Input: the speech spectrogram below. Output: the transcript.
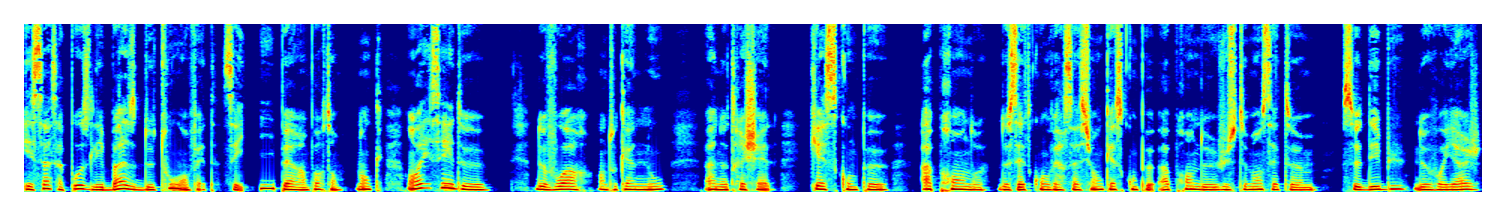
Et ça, ça pose les bases de tout, en fait. C'est hyper important. Donc, on va essayer de, de voir, en tout cas nous, à notre échelle, qu'est-ce qu'on peut apprendre de cette conversation, qu'est-ce qu'on peut apprendre de justement cette, euh, ce début de voyage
